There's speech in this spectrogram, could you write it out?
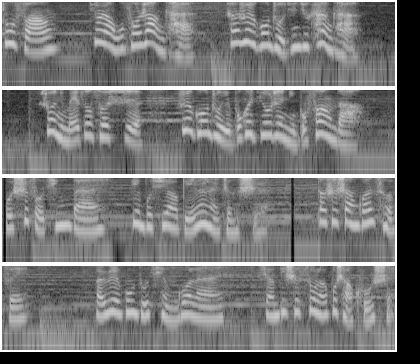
不妨就让吴风让开，让瑞公主进去看看。若你没做错事，瑞公主也不会揪着你不放的。我是否清白，并不需要别人来证实。倒是上官侧妃，把瑞公主请过来，想必是诉了不少苦水。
